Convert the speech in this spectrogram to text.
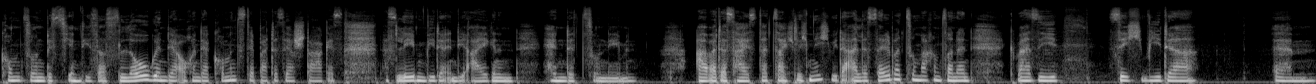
kommt so ein bisschen dieser Slogan, der auch in der Commons-Debatte sehr stark ist, das Leben wieder in die eigenen Hände zu nehmen. Aber das heißt tatsächlich nicht, wieder alles selber zu machen, sondern quasi sich wieder ähm,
